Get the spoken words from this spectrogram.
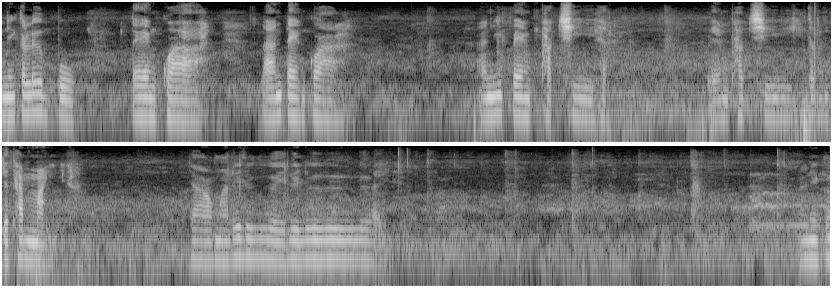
อันนี้ก็เริ่มปลูกแตงกวา ร้านแตงกวา อันนี้แปลงผักชีค่ะ แปลงผักชีกำลังจะทำใหม่ ยาวมาเรื่อยๆเรื่อยๆ อันนี้ก็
